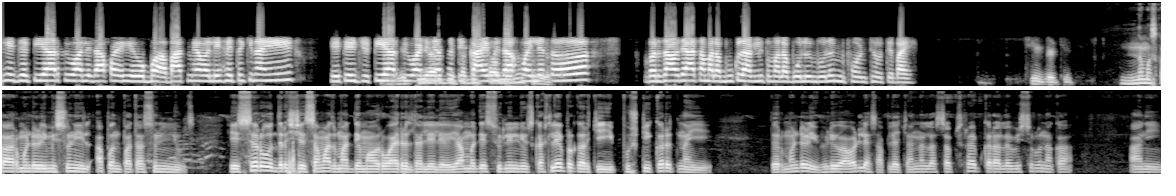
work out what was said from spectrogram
हे जे टीआरपी वाले दाखवा हे बातम्यावाले आहेत की नाही? हे ते जे टीआरपी हे वाढवण्यासाठी TRP काय बी दाखवायले तर. बरं जाऊ द्या आता मला भूक लागली तुम्हाला बोलून बोलून मी फोन ठेवते बाय ठीक आहे ठीक नमस्कार मंडळी मी सुनील. आपण पाहता सुनील न्यूज. हे सर्व दृश्य समाज माध्यमावर व्हायरल झालेले आहे. यामध्ये सुनील न्यूज कसल्याही प्रकारची पुष्टी करत नाही तर मंडळी व्हिडिओ आवडल्यास आपल्या चॅनलला सबस्क्राईब करायला विसरू नका आणि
